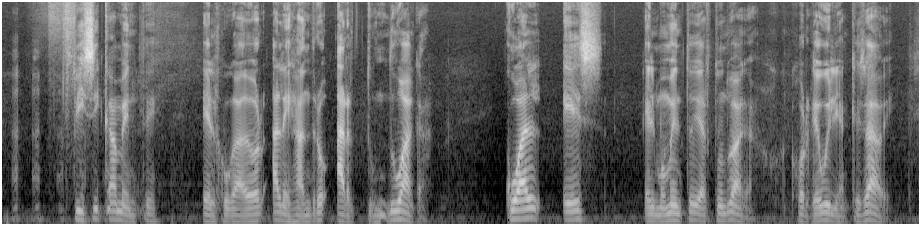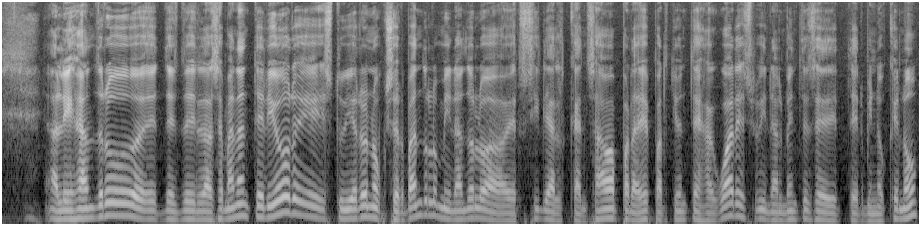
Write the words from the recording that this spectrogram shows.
físicamente, el jugador Alejandro Artunduaga. ¿Cuál es el momento de Artunduaga? Jorge William, ¿qué sabe? Alejandro, eh, desde la semana anterior eh, estuvieron observándolo, mirándolo a ver si le alcanzaba para ese partido entre Jaguares. Finalmente se determinó que no.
